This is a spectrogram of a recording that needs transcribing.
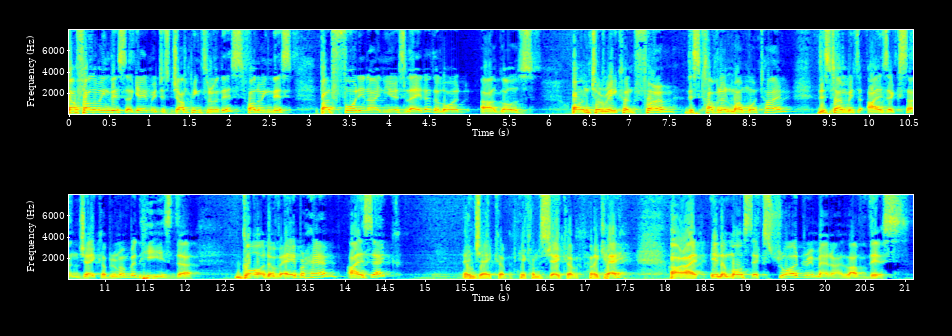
Now, following this, again, we're just jumping through this. Following this, about 49 years later, the Lord uh, goes on to reconfirm this covenant one more time, this time with Isaac's son Jacob. Remember, he is the God of Abraham, Isaac, and Jacob. Here comes Jacob, okay? All right. In a most extraordinary manner, I love this.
